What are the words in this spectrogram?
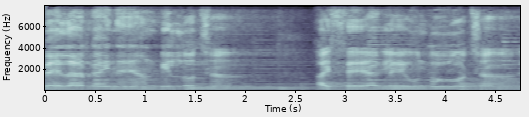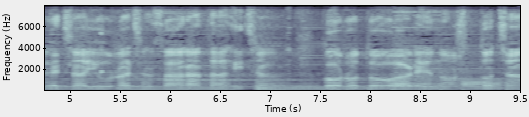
Belar gainean bildotxa, aizeak lehundu hotxa, etxai urratxan zarata hitxa, gorrotoaren ostotxa.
